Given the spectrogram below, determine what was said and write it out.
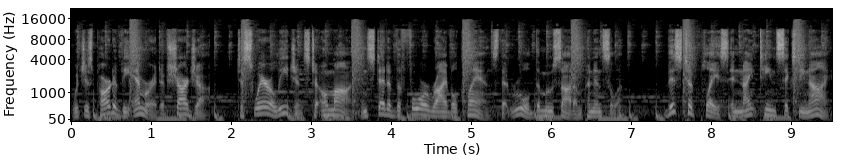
which is part of the Emirate of Sharjah, to swear allegiance to Oman instead of the four rival clans that ruled the Musandam Peninsula. This took place in 1969.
